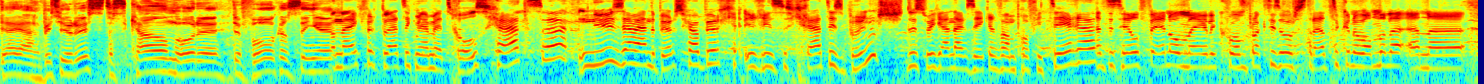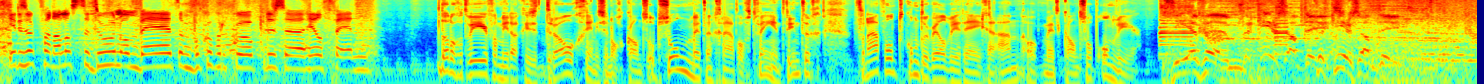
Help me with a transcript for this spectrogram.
ja, ja, een beetje rust, dat is kalm, we horen de vogels zingen. Vandaag verplaats ik mij met rolschaatsen. Nu zijn we aan de Beurschouwburg. Er is gratis brunch, dus we gaan daar zeker van profiteren. Het is heel fijn om eigenlijk gewoon praktisch over straat te kunnen wandelen. En uh, hier is ook van alles te doen, ontbijt, een boekenverkoop, dus uh, heel fijn. Dan nog het weer. Vanmiddag is het droog en is er nog kans op zon met een graad of 22. Vanavond komt er wel weer regen aan, ook met kans op onweer. ZFM, verkeersupdate. verkeersupdate.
